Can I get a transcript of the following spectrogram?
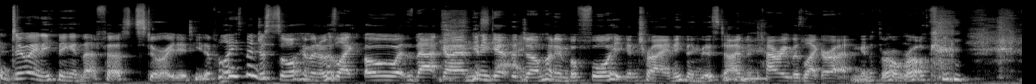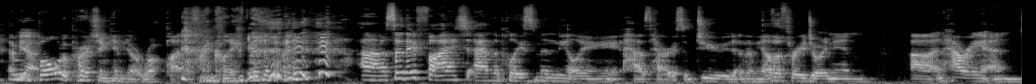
didn't do anything in that first story, did he? The policeman just saw him and was like, "Oh, it's that guy. I'm going to This get the jump on him before he can try anything this time." And Harry was like, "All right, I'm going to throw a rock." I mean, Yeah. bold approaching him near a rock pile, frankly. Uh, so they fight, and the policeman nearly has Harry subdued, and then the other three join in. Uh, and Harry and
